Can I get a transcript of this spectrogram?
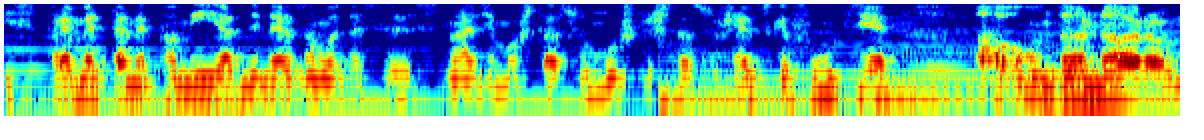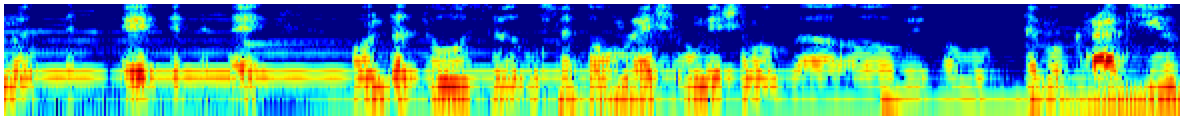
ispremetane, pa mi jadni ne znamo da se snađemo šta su muške, šta su ženske funkcije, a onda naravno onda tu u sve to umreš, umješamo ovu, ovu demokraciju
